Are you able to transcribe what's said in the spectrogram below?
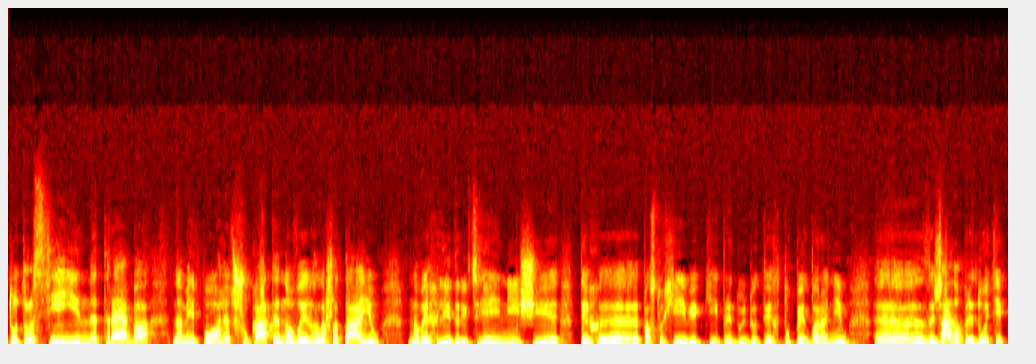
Тут Росії не треба, на мій погляд, шукати нових глашатаїв, нових лідерів цієї ніші, тих е, пастухів, які прийдуть до тих тупих баранів. Е, звичайно, прийдуть і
